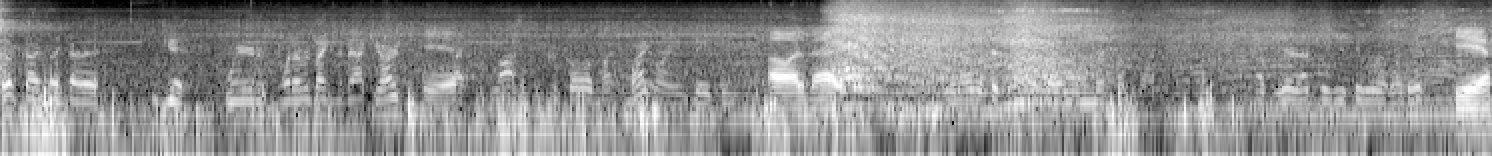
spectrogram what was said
Sometimes I kind of get weird or whatever's like in the backyard. Yeah. I lost control of my, my orientation. Oh, that's bad. You know, with this one, up here, that's what you went one day. Yeah.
